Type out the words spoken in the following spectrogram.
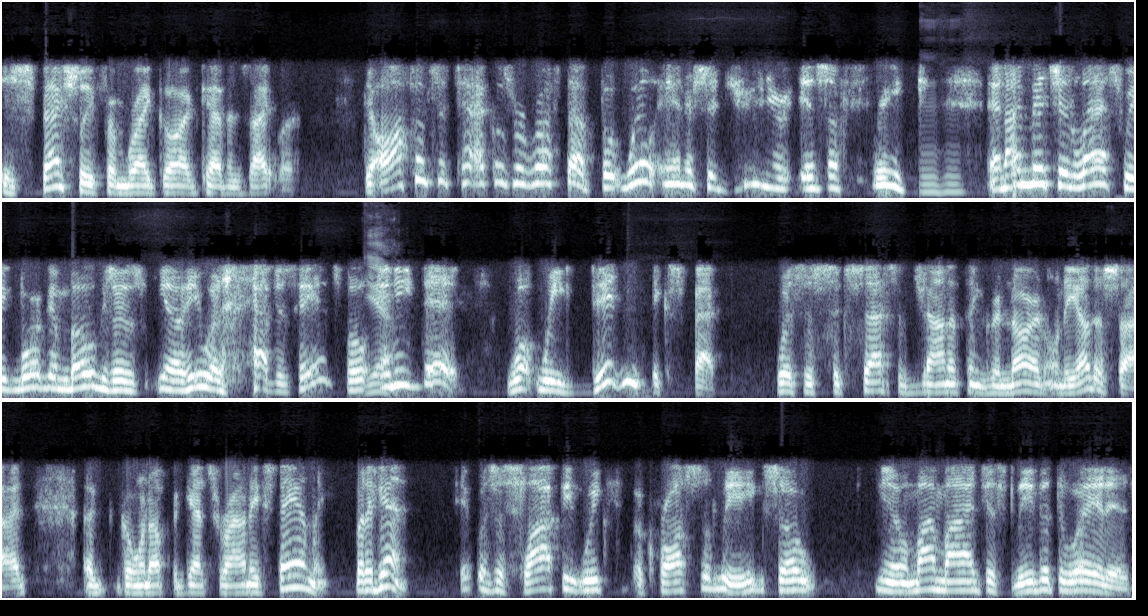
especially from right guard Kevin Zeitler. The offensive tackles were roughed up, but Will Anderson Jr. is a freak. Mm-hmm. And I mentioned last week Morgan Moses, you know, he would have his hands full, Yeah. and he did. What we didn't expect was the success of Jonathan Grenard on the other side, uh, going up against Ronnie Stanley. But again, it was a sloppy week across the league. So, you know, in my mind, just leave it the way it is.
